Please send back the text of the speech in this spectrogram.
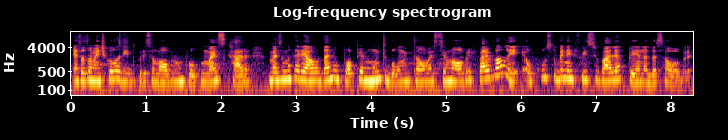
é totalmente colorido, por isso é uma obra um pouco mais cara. Mas o material da New Pop é muito bom, então vai ser uma obra que vai valer. O custo-benefício vale a pena dessa obra.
